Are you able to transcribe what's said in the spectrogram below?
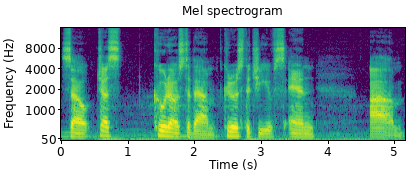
So just kudos to them, kudos to the Chiefs, and um,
